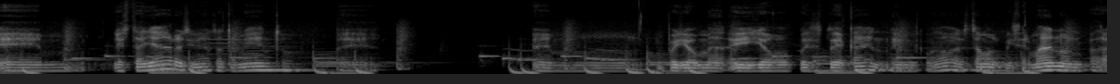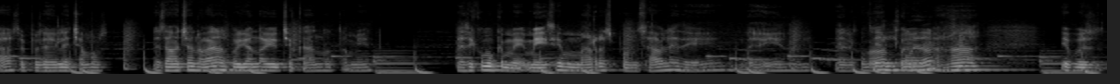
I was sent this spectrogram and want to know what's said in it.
Eh, está ya recibiendo tratamiento. Eh, eh, pues yo, me, y yo pues estoy acá en, en no, estamos mis hermanos, mi padrastro, pues ahí le echamos, le estamos echando ganas, pues yo ando ahí checando también. Así como que me, me hice más responsable de, de ahí en, en el comedor. ¿El comedor? Pues, ajá. Y pues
